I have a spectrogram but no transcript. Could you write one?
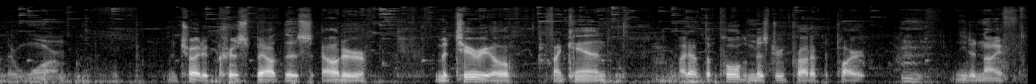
They're warm. I'm going to try to crisp out this outer material if I can. I'd have to pull the mystery product apart. Mm, need a knife.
